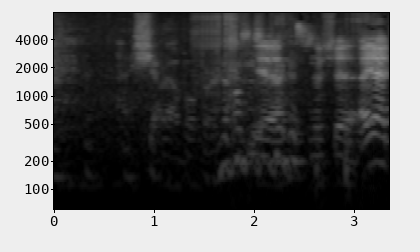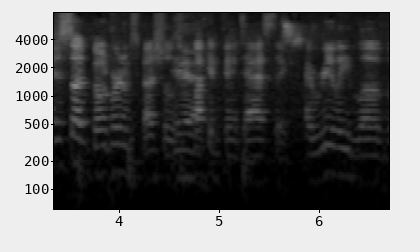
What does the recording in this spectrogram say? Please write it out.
Shout out Bo Burnham. Yeah, no shit. Oh, yeah, I just saw Bo Burnham special. It's Yeah. fucking fantastic. I really love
